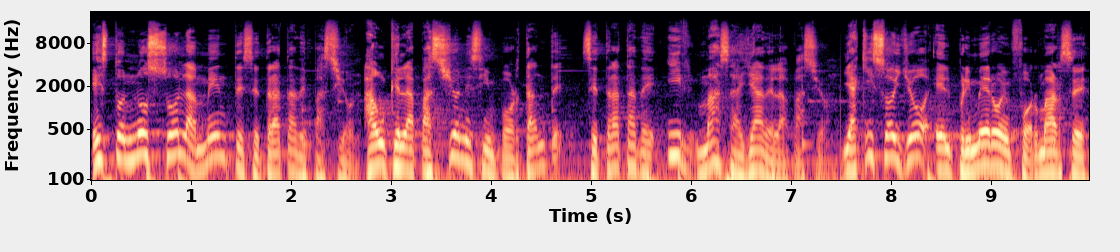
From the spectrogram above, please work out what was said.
Esto no solamente se trata de pasión, aunque la pasión es importante, se trata de ir más allá de la pasión. Y aquí soy yo el primero en formarse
